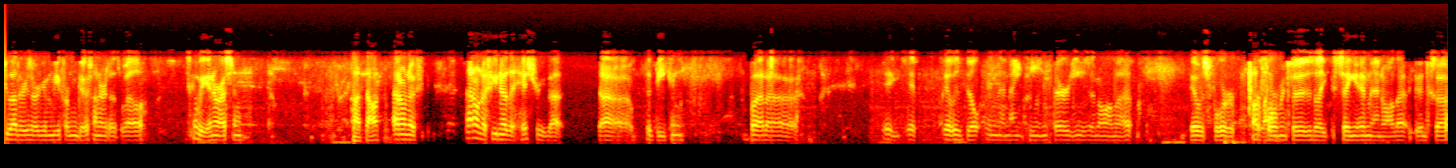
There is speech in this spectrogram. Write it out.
two others are going to be from Ghost Hunters as well. It's going to be interesting. That's awesome. I don't know if I don't know if you know the history about uh the beacon, but uh it it it was built in the 1930s and all that. It was for Oh, performances like singing and all that good stuff.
